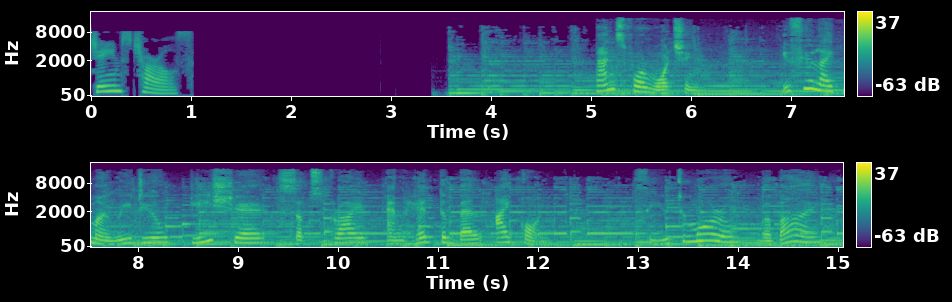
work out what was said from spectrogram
James Charles Thanks for watching. If you like my video, please share, subscribe and hit the bell icon. See you tomorrow. Bye bye.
